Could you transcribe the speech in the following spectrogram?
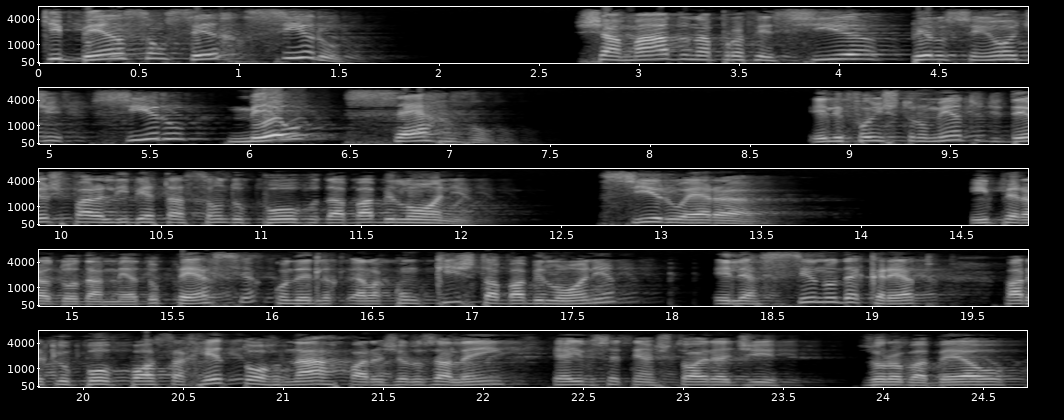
que bênção ser Ciro, chamado na profecia pelo Senhor de Ciro, meu servo. Ele foi instrumento de Deus para a libertação do povo da Babilônia. Ciro era imperador da Medo-Pérsia. Quando ele, ela conquista a Babilônia, ele assina o decreto para que o povo possa retornar para Jerusalém. E aí você tem a história de Zorobabel,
